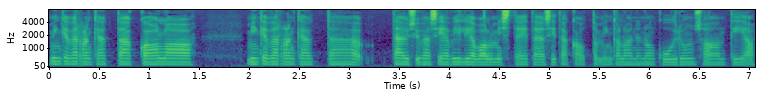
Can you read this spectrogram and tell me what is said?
minkä verran käyttää kalaa, minkä verran käyttää täysyväisiä viljavalmisteita ja sitä kautta minkälainen on kuidun saanti ja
